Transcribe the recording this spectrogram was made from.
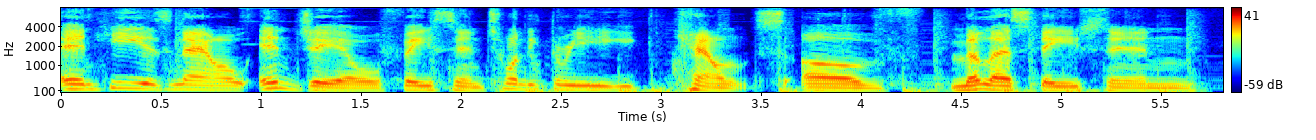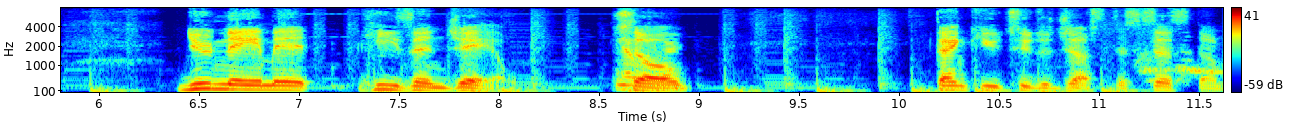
and he is now in jail facing 23 counts of molestation. You name it, he's in jail. So, thank you to the justice system.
